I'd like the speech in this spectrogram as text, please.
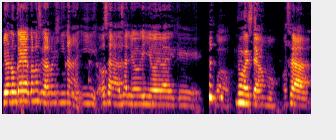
Yo nunca había conocido a Regina y, o sea, salió y yo era de que, wow, no, es te amo. O sea,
